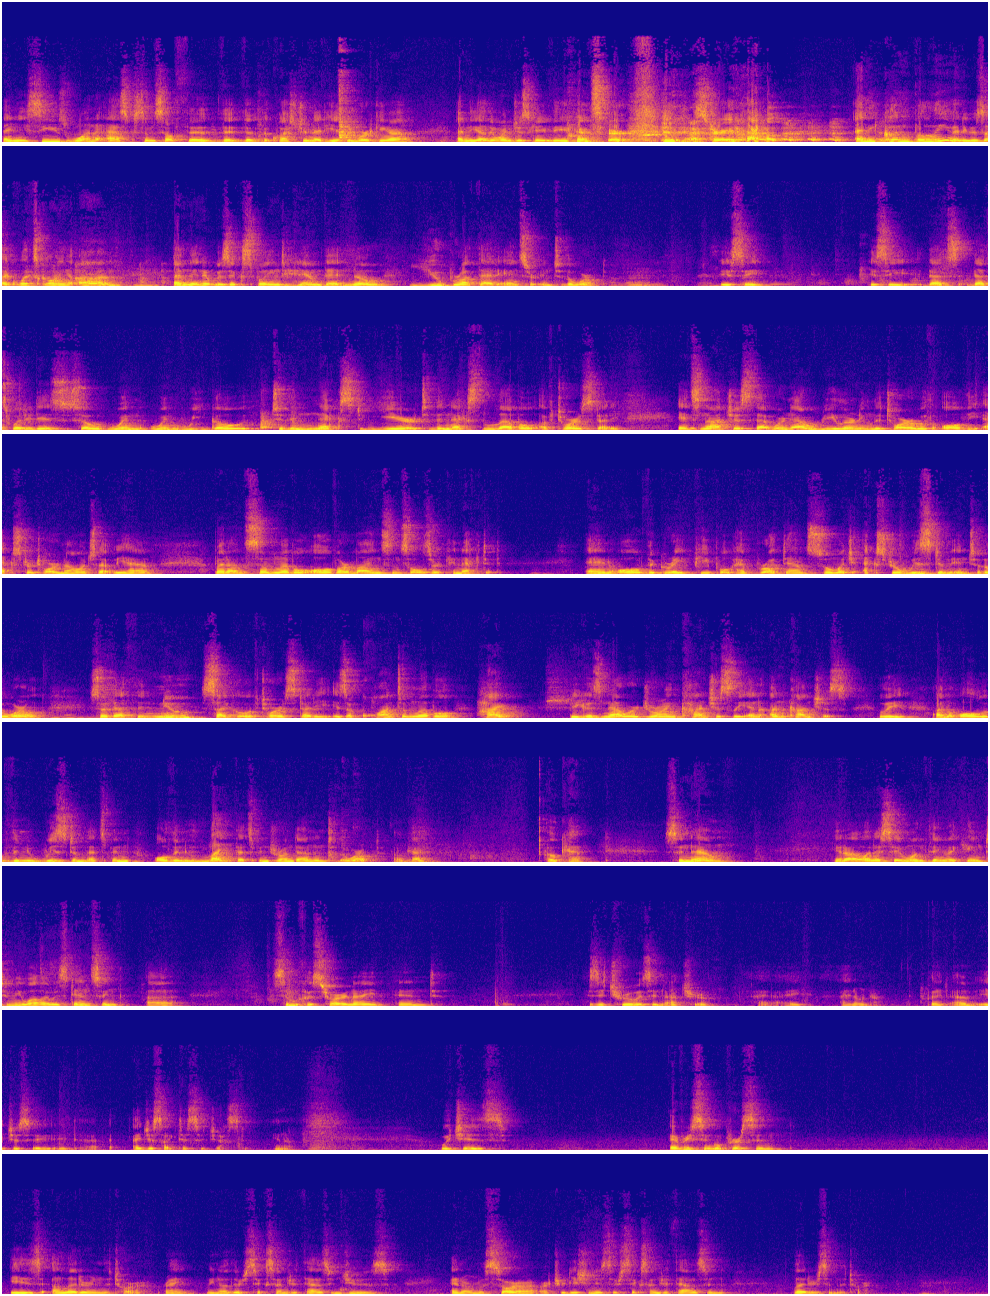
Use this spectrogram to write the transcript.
And he sees one asks himself the, the, the, the question that he had been working on, and the other one just gave the answer straight out. And he couldn't believe it. He was like, What's going on? And then it was explained to him that no, you brought that answer into the world. You see? You see, that's that's what it is. So when when we go to the next year, to the next level of Torah study, it's not just that we're now relearning the Torah with all the extra Torah knowledge that we have, but on some level, all of our minds and souls are connected. And all of the great people have brought down so much extra wisdom into the world so that the new cycle of Torah study is a quantum level higher because now we're drawing consciously and unconsciously on all of the new wisdom that's been, all the new light that's been drawn down into the world. Okay? Okay. So now, you know, I want to say one thing that came to me while I was dancing uh, Simchas Torah night, and is it true? Is it not true? I, I, I don't know, but um, it just it, it, I just like to suggest it, you know, which is every single person is a letter in the Torah, right? We know there's 600,000 Jews, and our Masorah, our tradition is there's 600,000 letters in the Torah.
